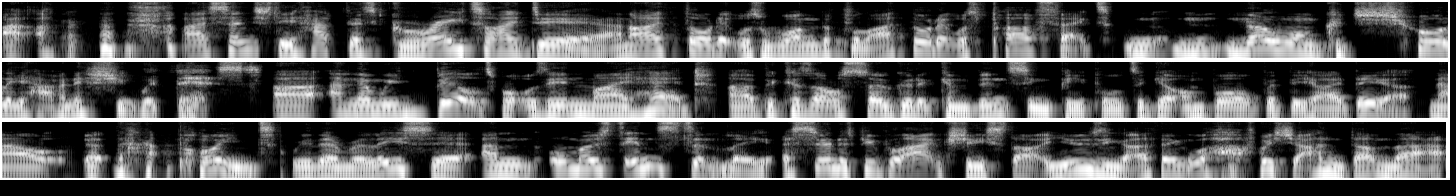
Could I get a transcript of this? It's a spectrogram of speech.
I, I essentially had this great idea and I thought it was wonderful. I thought it was perfect. N- no one could surely have an issue with this. Uh, and then we built what was in my head uh, because I was so good at convincing people to get on board with the idea. Now, at that point, we then release it and almost instantly, as soon as people actually start using it, I think, well, I wish I hadn't done that.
